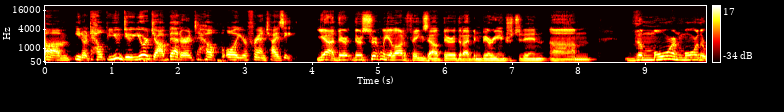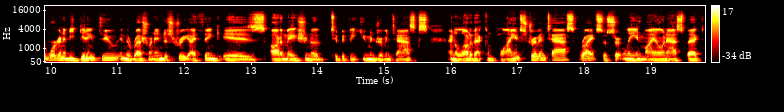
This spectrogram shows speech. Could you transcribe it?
um, you know to help you do your job better and to help all your franchisees? Yeah there, there's certainly a lot of things out there that i've been very interested in. Um, the more and more that we're going to be getting to in the restaurant industry, I think, is automation of typically human driven tasks and a lot of that compliance driven task, right? So, certainly in my own aspect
